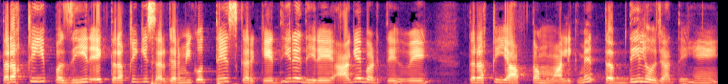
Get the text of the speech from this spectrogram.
ترقی پذیر ایک ترقی کی سرگرمی کو تیز کر کے دھیرے دھیرے آگے بڑھتے ہوئے ترقی یافتہ ممالک میں تبدیل ہو جاتے ہیں۔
